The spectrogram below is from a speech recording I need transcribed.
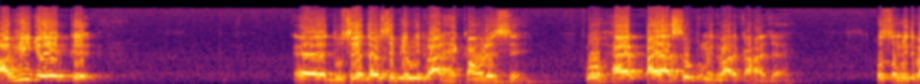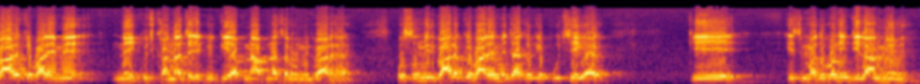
अभी जो एक दूसरे दल से भी उम्मीदवार है, कांग्रेस से, वो है पैरासूट उम्मीदवार कहा जाए। उस उम्मीदवार के बारे में नहीं कुछ कहना चाहिए, क्योंकि अपना अपना सब उम्मीदवार है। उस उम्मीदवार के बारे में जाकर के पूछिएगा कि इस मधुबनी जिला में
